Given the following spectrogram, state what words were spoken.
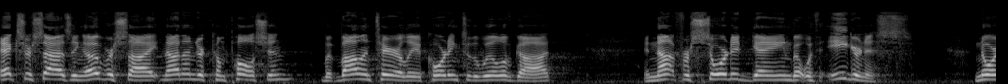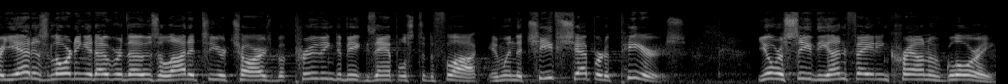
exercising oversight, not under compulsion, but voluntarily according to the will of God, and not for sordid gain, but with eagerness. Nor yet as lording it over those allotted to your charge, but proving to be examples to the flock. And when the chief shepherd appears, you'll receive the unfading crown of glory.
